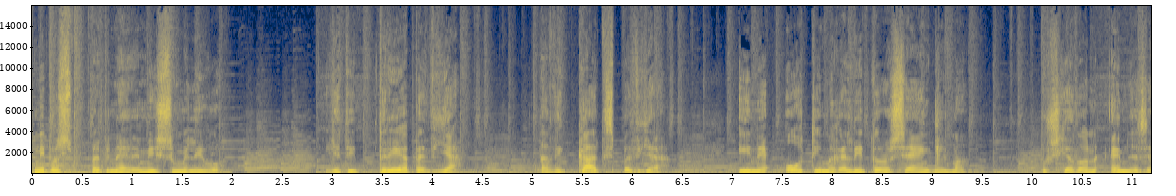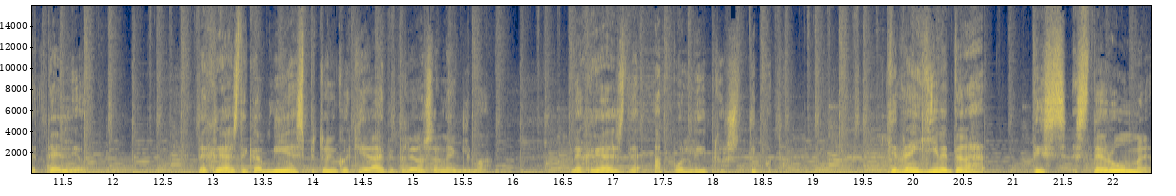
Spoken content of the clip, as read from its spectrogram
Μήπως πρέπει να ερεμήσουμε λίγο; Γιατί τρία παιδιά, τα δικά της παιδιά είναι ό,τι μεγαλύτερο σε έγκλημα που σχεδόν έμοιαζε τέλειο. Δεν χρειάζεται καμία σπιτονικοκυρά επιπλέον σαν έγκλημα. Δεν χρειάζεται απολύτως τίποτα. Και δεν γίνεται να τις στερούμε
